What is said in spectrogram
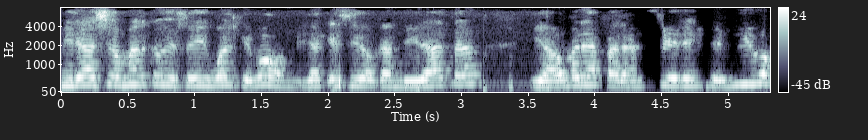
Mirá, yo Marcos estoy igual que vos, mirá que he sido candidata y ahora para hacer este vivo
